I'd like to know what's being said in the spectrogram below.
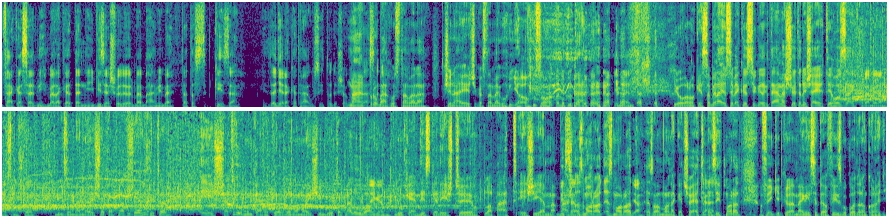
Fel kell szedni, bele kell tenni egy vizes vödörbe, bármibe, tehát azt kézzel. kézzel. A gyereket ráúszítod, és akkor Már felszeded. próbálkoztam vele, csinálja, csak aztán megunja a 26. után. Igen. Jó van, oké. Szabi, nagyon szépen köszönjük ezeket elmesélted, és eljöttél hozzánk. Remélem hasznos volt. Bízom benne, hogy sokaknak. Sőt, több? És hát jó munkát akkor gondolom ma is indultak melóba. Igen. Jó kertészkedést, lapát és ilyen más. Viszont- Az marad, ez marad, Ja. ez van, van neked sajátod, Kár. ez itt marad. A fénykép külön megnézhető a Facebook oldalunkon, hogy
